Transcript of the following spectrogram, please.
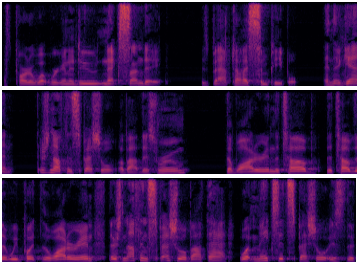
That's part of what we're going to do next Sunday is baptize some people. And again, there's nothing special about this room the water in the tub, the tub that we put the water in, there's nothing special about that. What makes it special is the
